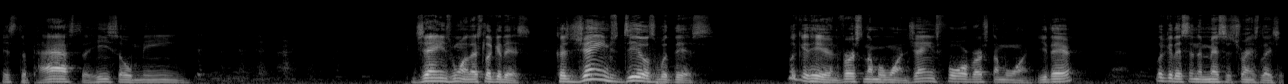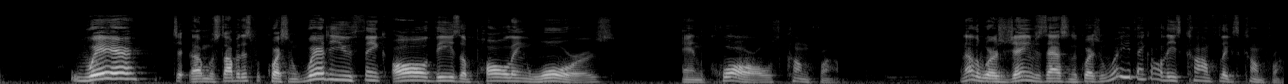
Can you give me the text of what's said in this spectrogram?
It's the pastor. He's so mean. James 1, let's look at this. Because James deals with this. Look at here in verse number 1. James 4, verse number 1. You there? Look at this in the message translation. Where, I'm going to stop at this question. Where do you think all these appalling wars and quarrels come from? In other words, James is asking the question where do you think all these conflicts come from?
